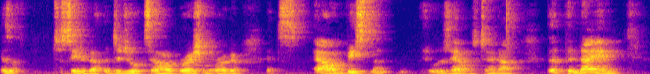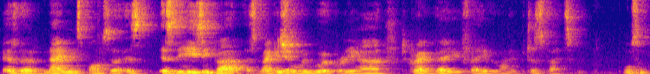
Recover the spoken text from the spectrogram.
as I've just said about the digital acceleration program, it's our investment. It was how it was turned up. The, the name as the naming sponsor is is the easy part. It's making Yeah. sure we work really hard to create value for everyone who participates. Awesome.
